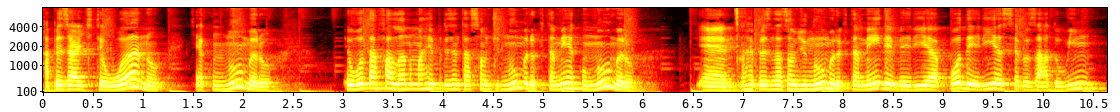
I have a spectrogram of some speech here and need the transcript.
Apesar de ter o ano, que é com número, eu vou estar tá falando uma representação de número que também é com número, é, uma representação de número que também deveria, poderia ser usado o in,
